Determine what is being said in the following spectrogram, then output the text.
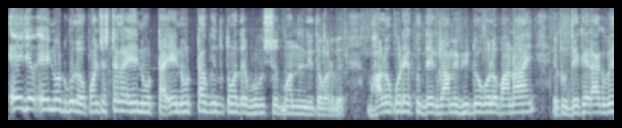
এই- যে, এই নোটগুলো পঞ্চাশ টাকার এই নোটটা এই নোটটাও কিন্তু তোমাদের ভবিষ্যৎ বন্ধন দিতে পারবে। ভালো করে একটু দেখবে, আমি ভিডিওগুলো বানাই, একটু দেখে রাখবে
